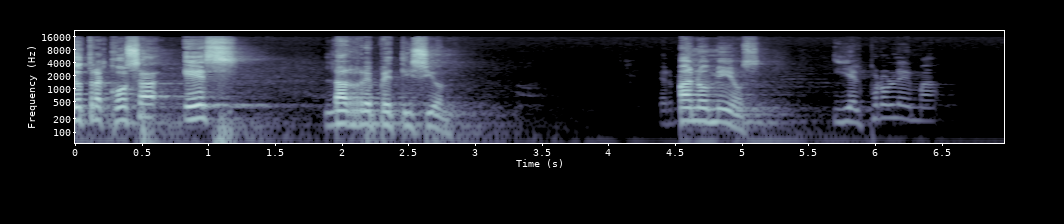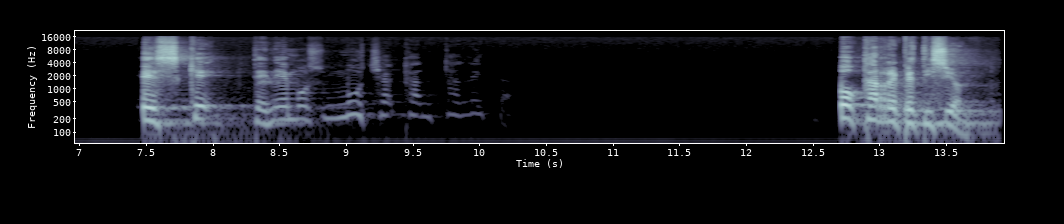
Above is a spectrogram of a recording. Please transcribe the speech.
Y otra cosa es la repetición. Hermanos míos, y el problema es que tenemos mucha cantaleta, poca repetición.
